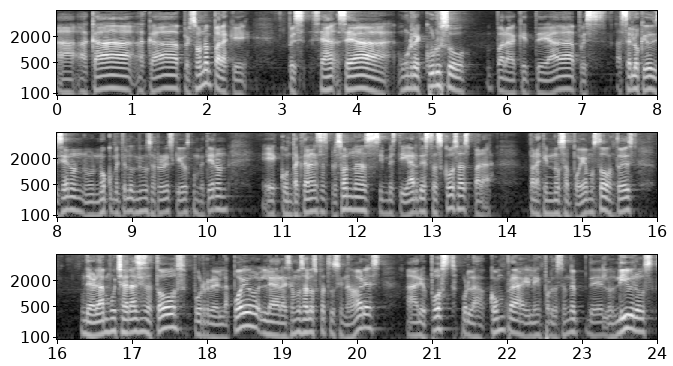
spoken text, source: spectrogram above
a, cada, a cada persona para que pues sea, sea un recurso para que te haga pues hacer lo que ellos hicieron o no cometer los mismos errores que ellos cometieron, eh, contactar a esas personas, investigar de estas cosas para para que nos apoyemos todo. Entonces, de verdad, muchas gracias a todos por el apoyo. Le agradecemos a los patrocinadores, a Aeropost por la compra y la importación de, los libros,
